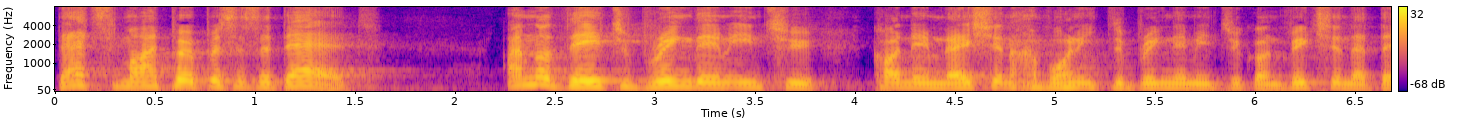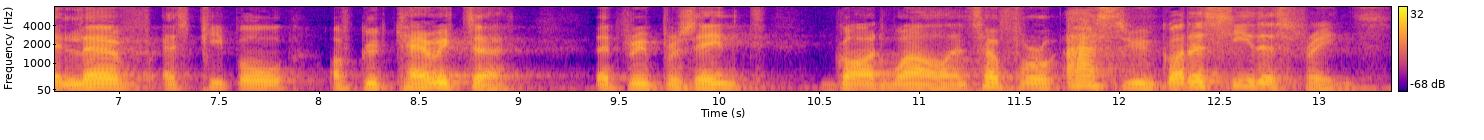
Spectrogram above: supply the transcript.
That's my purpose as a dad. I'm not there to bring them into condemnation. I'm wanting to bring them into conviction that they live as people of good character that represent God well. And so for us, we've got to see this, friends.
